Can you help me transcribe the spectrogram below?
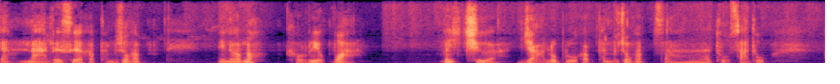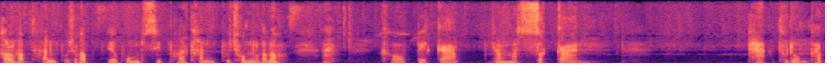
จรรย์น่าเลือเสือครับท่านผู้ชมครับ นี่นะครับเนาะเขาเรียกว่า ไม่เชื่ออย่าลบหลู่ครับท่านผู้ชมครับ สาธุสาธุเอาละครับท่านผู้ชมครับเดี๋ยวผมสิบห้าท่านผู้ชมนะครับเนาะอะเขาไปกราบนมัสการ พระธุดงค์ครับ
